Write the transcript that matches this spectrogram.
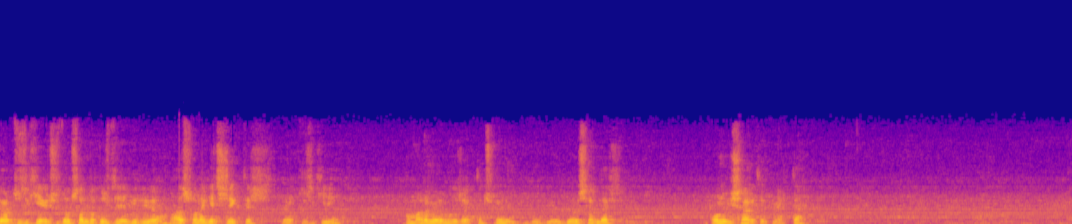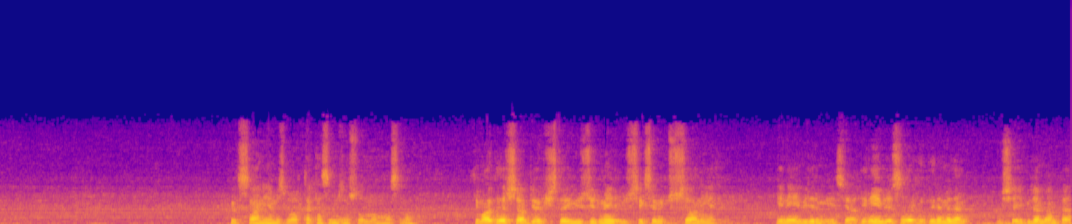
402'ye 399 diye gidiyor. Az sonra geçecektir 402'yi. Umarım öyle olacaktır. Çünkü gö- görseller onu işaret etmekte. ...40 saniyemiz var takasımızın sonlanmasına. Kim arkadaşlar diyor ki işte 120, 180, 300 saniye deneyebilir miyiz? Ya deneyebilirsiniz arkadaşlar. Denemeden bir şey bilemem. Ben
